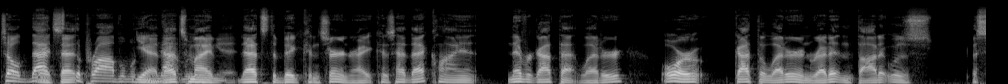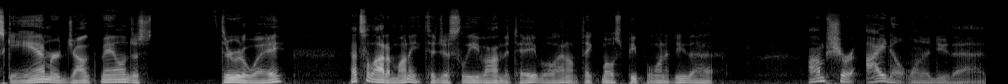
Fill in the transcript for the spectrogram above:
So that's that- the problem with yeah, that's my it. that's the big concern, right? Because had that client never got that letter, or got the letter and read it and thought it was a scam or junk mail and just threw it away, that's a lot of money to just leave on the table. I don't think most people want to do that. I'm sure I don't want to do that.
